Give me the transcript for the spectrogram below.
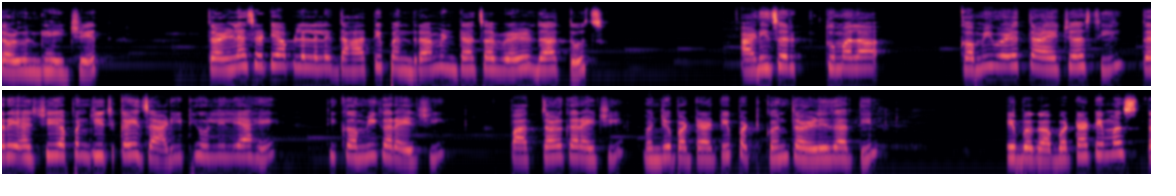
तळून घ्यायचे आहेत. तळण्यासाठी आपल्याला दहा ते पंधरा मिनटाचा वेळ जातोच. आणि जर तुम्हाला कमी वेळेत तळायचे असतील तर याची आपण जी काही जाडी ठेवलेली आहे ती कमी करायची पातळ करायची. म्हणजे बटाटे पटकन तळले जातील. हे बघा बटाटे मस्त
